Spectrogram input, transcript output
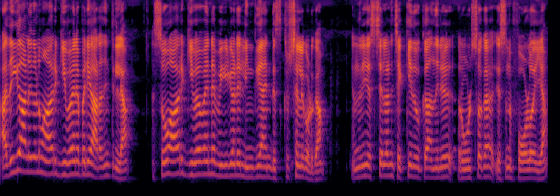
അധികം ആളുകളും ആ ഒരു ഗിവ് അവനെ പറ്റി അറിഞ്ഞിട്ടില്ല. സോ ആ ഒരു ഗിവ് അവേന്റെ വീഡിയോന്റെ ലിങ്ക് ഞാൻ ഡിസ്ക്രിപ്ഷനിൽ കൊടുക്കാം. എന്നിട്ട് ജസ്റ്റ് എല്ലാം ചെക്ക് ചെയ്ത് നോക്കുക. എന്നിട്ട് റൂൾസൊക്കെ ജസ്റ്റ് ഒന്ന് ഫോളോ ചെയ്യാം.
